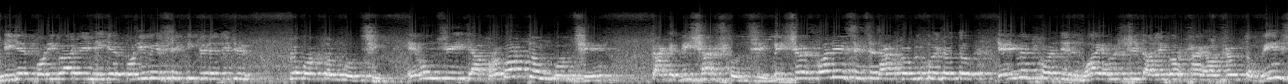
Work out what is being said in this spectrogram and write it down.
নিজের পরিবারে, নিজের পরিবেশে কিছু না কিছু প্রবর্তন করছি। এবং সেই যা প্রবর্তন করছে, তাকে বিশ্বাস করছে। বিশ্বাস মানে শেষে ঠাকুর অনুকূল ডেরিভেট করে দিন। ভয় হস্যি তালিবর্ষায় হসন্ত বিষ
